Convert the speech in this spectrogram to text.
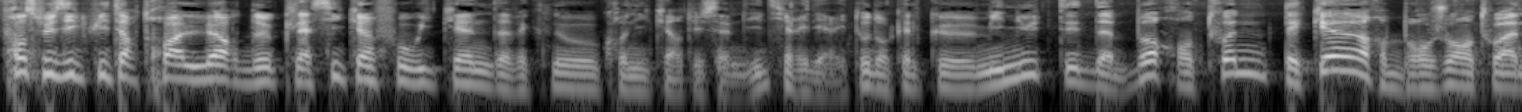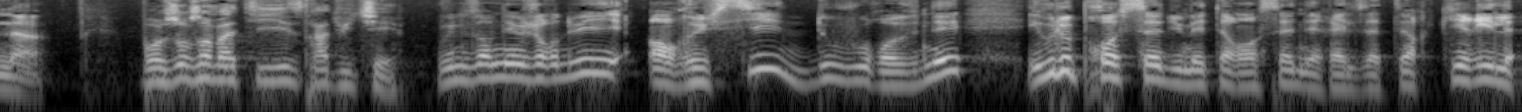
France Musique 8h03, l'heure de classique info week-end avec nos chroniqueurs du samedi, Thierry Derito dans quelques minutes et d'abord Antoine Pecker. Bonjour Antoine. Bonjour Jean-Baptiste, Radouiché. Vous nous emmenez aujourd'hui en Russie, d'où vous revenez, et où le procès du metteur en scène et réalisateur Kirill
